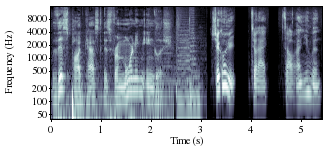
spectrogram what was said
This podcast is from Morning English. 学口语就来早安英文。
